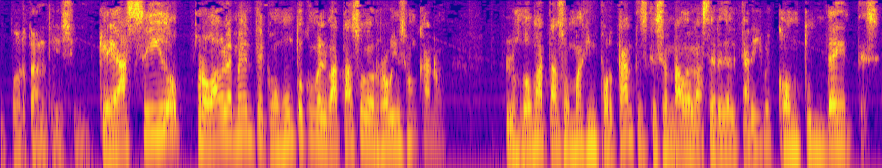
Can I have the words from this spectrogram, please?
Importantísimo. Que ha sido probablemente, conjunto con el batazo de Robinson Cano, los dos batazos más importantes que se han dado en la Serie del Caribe, contundentes.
